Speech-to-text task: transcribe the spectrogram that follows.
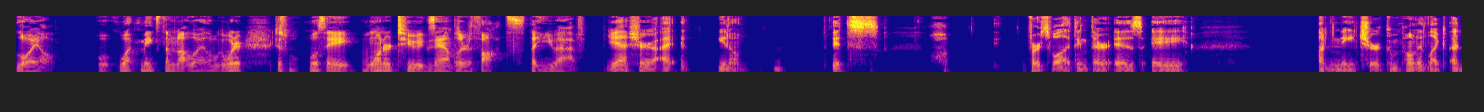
loyal? What makes them not loyal? What are just we'll say one or two examples or thoughts that you have. Yeah, sure. I you know, it's first of all, I think there is a a nature component, like a,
